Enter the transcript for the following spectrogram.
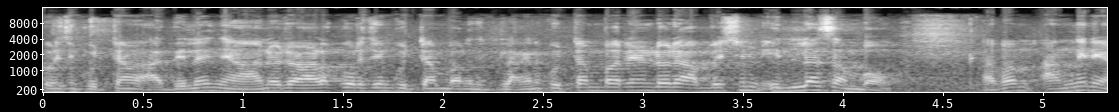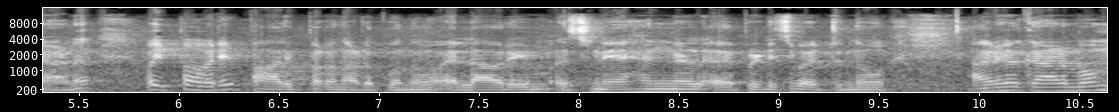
കുറിച്ച് കുറ്റം അതിൽ ഞാനൊരാളെ കുറിച്ചും കുറ്റം പറഞ്ഞിട്ടില്ല. അങ്ങനെ കുറ്റം പറയേണ്ട ഒരു ആവശ്യം ഇല്ല സംഭവം. അപ്പം അങ്ങനെയാണ്. അപ്പോൾ ഇപ്പോൾ അവർ പാറിപ്പറ നടക്കുന്നു എല്ലാവരെയും സ്നേഹങ്ങൾ പിടിച്ചു പറ്റുന്നു. അങ്ങനെയൊക്കെ കാണുമ്പം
